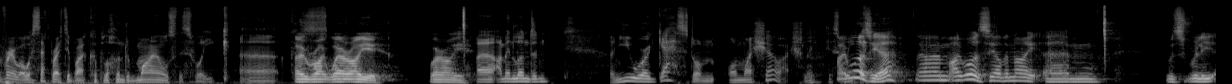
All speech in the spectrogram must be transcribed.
Very well. We're separated by a couple of hundred miles this week. Uh, oh, right. Where are you? Where are you? Uh, I'm in London, and you were a guest on on my show actually. I week. was, yeah. Um, I was the other night. Um, was really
